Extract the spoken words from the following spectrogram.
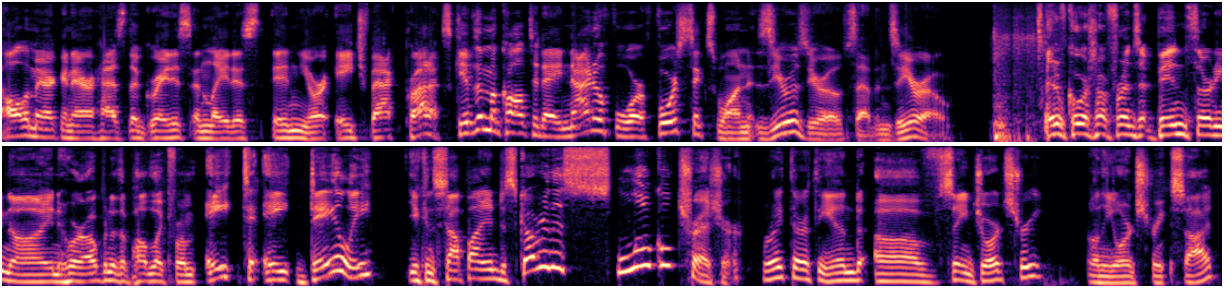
All American Air has the greatest and latest in your HVAC products. Give them a call today, 904 461 0070. And of course, our friends at Bin 39, who are open to the public from 8 to 8 daily. You can stop by and discover this local treasure right there at the end of St. George Street on the Orange Street side.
